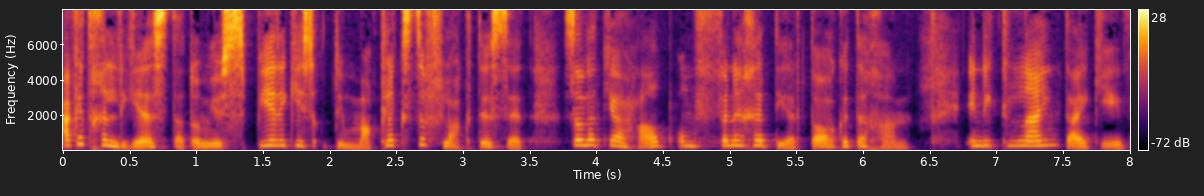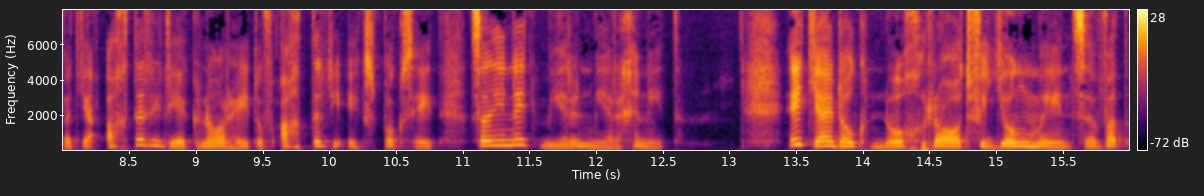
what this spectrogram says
Ek het gelees dat om jou speletjies op die maklikste vlak te sit, sal dit jou help om vinniger deur take te gaan. En die klein tydjie wat jy agter die rekenaar het of agter die Xbox het, sal jy net meer en meer geniet. Het jy dalk nog raad vir jong mense wat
